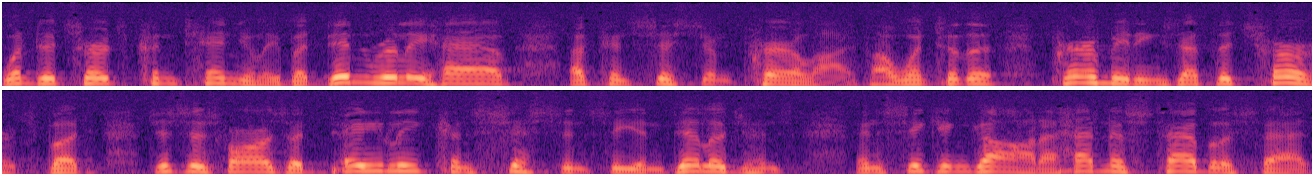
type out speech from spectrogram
went to church continually, but didn't really have a consistent prayer life. I went to the prayer meetings at the church, but just as far as a daily consistency and diligence and seeking God. I hadn't established that.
